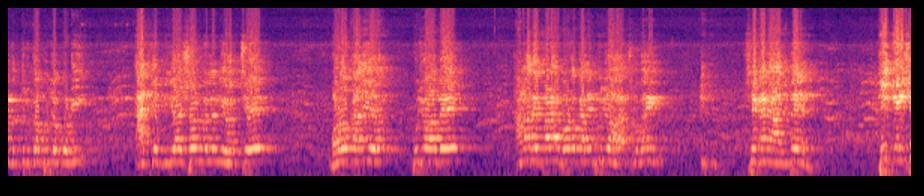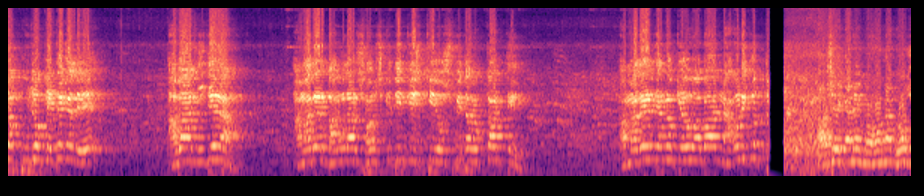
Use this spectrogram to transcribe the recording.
আমরা দুর্গা পুজো করি, আজকে বিজয় সম্মেলনী হচ্ছে, বড় কালী পুজো হবে, আমাদের পাড়ায় বড় কালী পুজো হয়, সবাই সেখানে আসবেন। ঠিক এইসব পুজো কেটে গেলে আবার নিজেরা আমাদের বাংলার সংস্কৃতি, কৃষ্টি, অস্মিতা রক্ষার্থে আমাদের যেন কেউ আবার নাগরিকত্ব আছে এখানে মোহনা ঘোষ।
